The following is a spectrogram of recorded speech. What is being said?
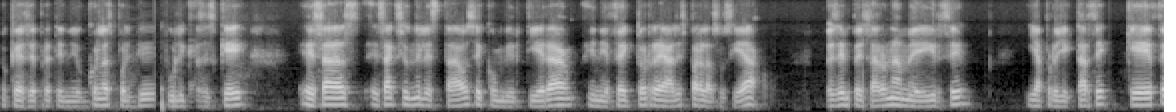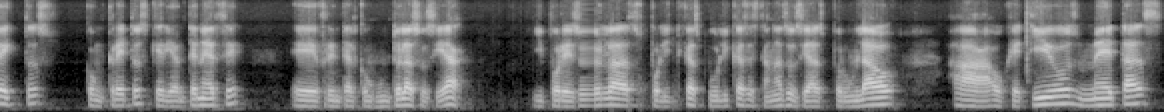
lo que se pretendió con las políticas públicas es que esa acción del Estado se convirtiera en efectos reales para la sociedad. Entonces empezaron a medirse y a proyectarse qué efectos concretos querían tenerse eh, frente al conjunto de la sociedad. Y por eso las políticas públicas están asociadas, por un lado, a objetivos, metas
